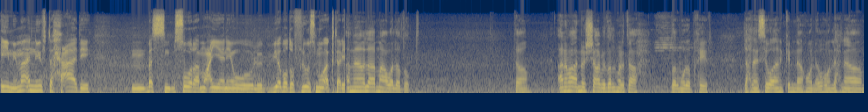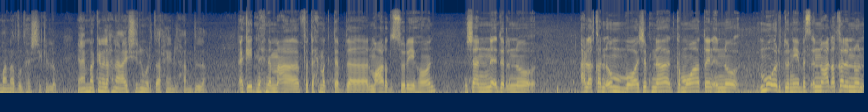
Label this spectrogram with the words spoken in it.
قيمة ما إنه يفتح عادي بس صوره معينة وبيقبضوا فلوس مو أكثر. أنا لا مع ولا ضد. تمام؟ أنا مع إنه الشعب يضل مرتاح يضل اموره بخير. نحن سواء كنا هون أو هون نحن ما ضد هالشيء كله. يعني ما كنا نحن عايشين ومرتاحين الحمد لله. أكيد نحن مع فتح مكتب للمعارضه السورية هون مشان نقدر إنه على الأقل نقوم بواجبنا كمواطن إنه مو أردني بس إنه على الأقل إنه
